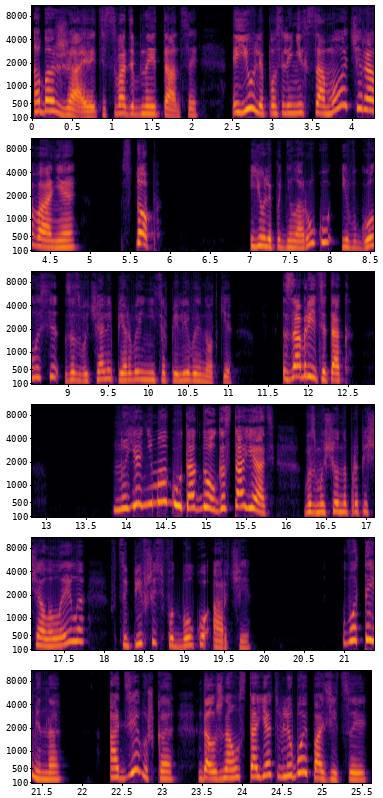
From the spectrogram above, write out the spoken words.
Обожаю эти свадебные танцы. Юля после них само очарование. Стоп. Юля подняла руку, и в голосе зазвучали первые нетерпеливые нотки. Забрите так. Но я не могу так долго стоять, возмущенно пропищала Лейла, вцепившись в футболку Арчи. Вот именно. А девушка должна устоять в любой позиции.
